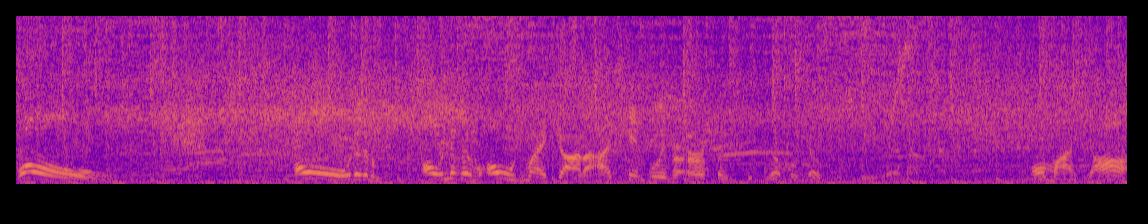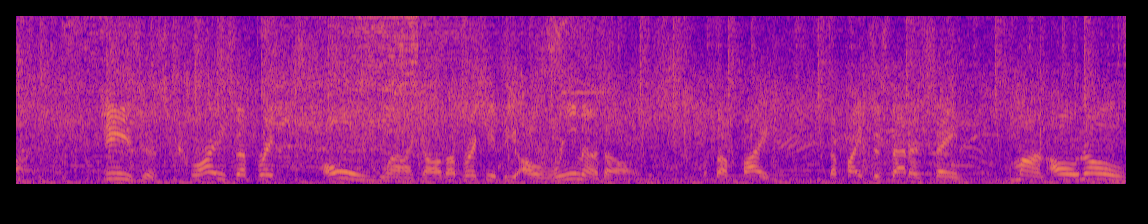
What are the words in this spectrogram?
Whoa! Oh, look at him. Oh, look at him. Oh, my God. I can't believe an Earthling's keeping up with Goku's speed right now. Oh, my God. Jesus Christ, that break. Oh, my God. That breaking the arena, dog. What the fight? The fight is that insane. Come on. Oh, no.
